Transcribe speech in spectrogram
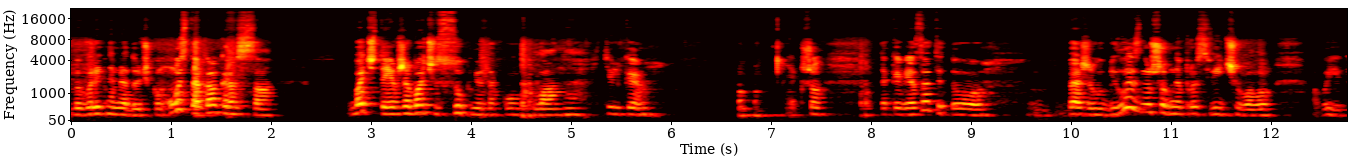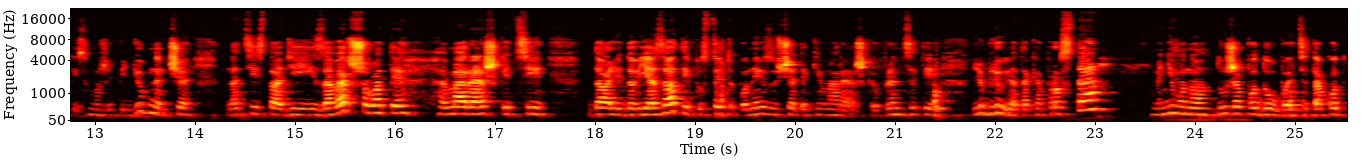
Виворітним рядочком. Ось така краса. Бачите, я вже бачу сукню такого плану. Тільки, якщо таке в'язати, то бежеву білизну, щоб не просвічувало, або якийсь, може, підюбник, чи на цій стадії завершувати мережки ці, далі дов'язати і пустити понизу ще такі мережки. В принципі, люблю я таке просте, мені воно дуже подобається. Так от,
